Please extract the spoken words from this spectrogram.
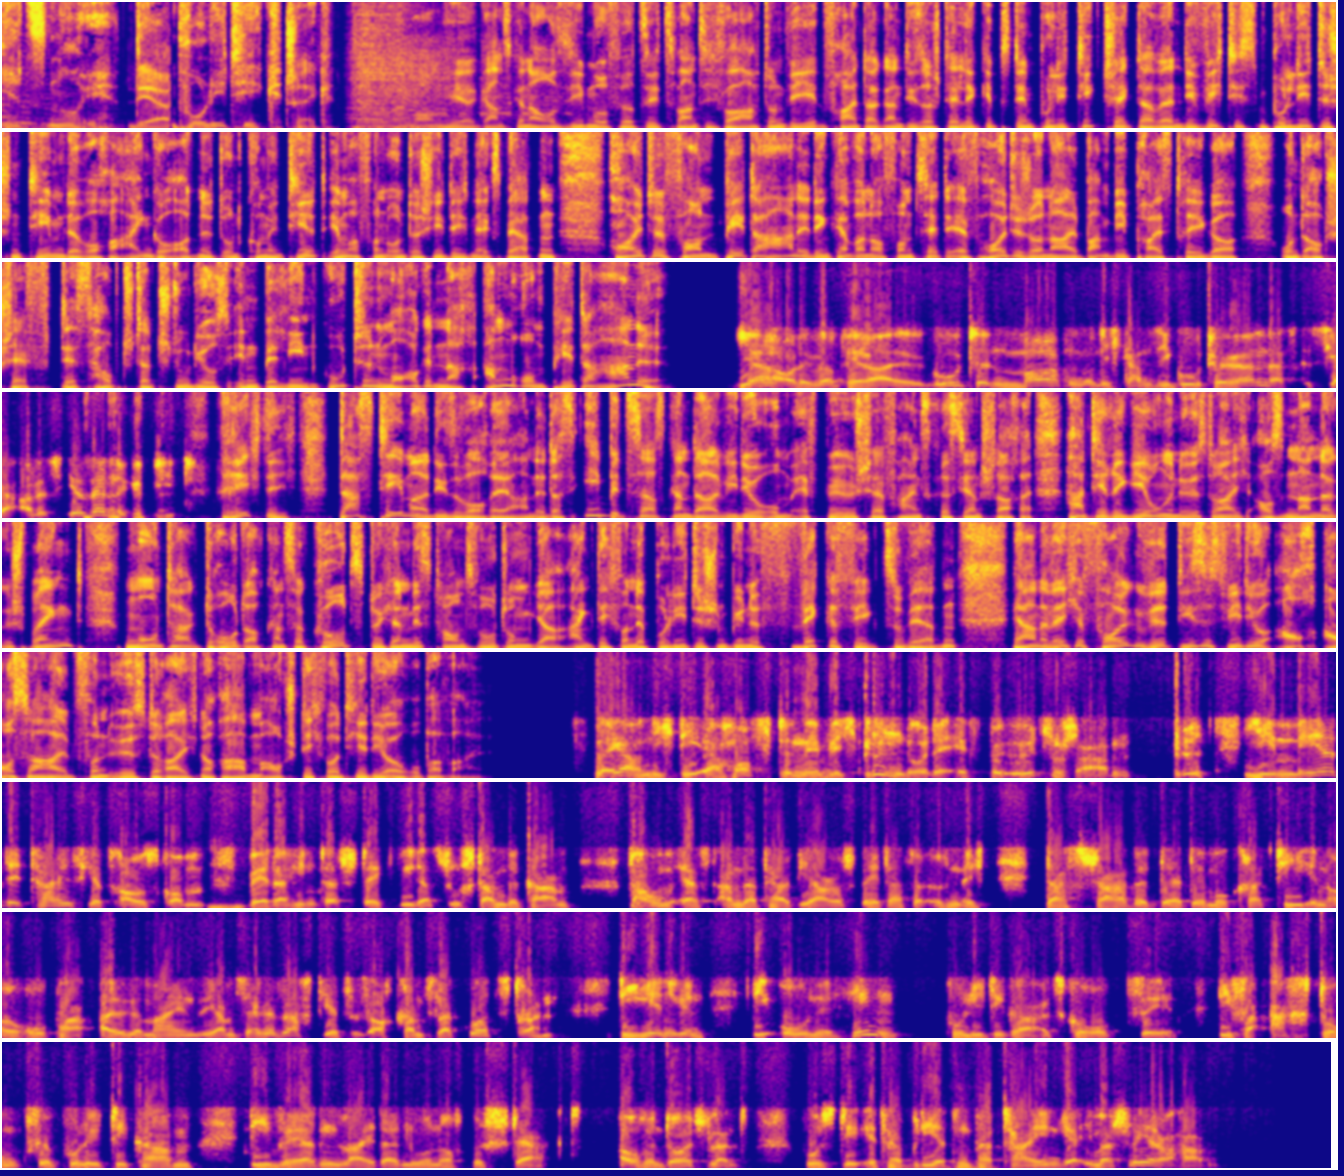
Jetzt neu, der Politikcheck. Morgen hier ganz genau 7.40 Uhr, 20 vor 8 und wie jeden Freitag an dieser Stelle gibt's den Politikcheck. Da werden die wichtigsten politischen Themen der Woche eingeordnet und kommentiert, immer von unterschiedlichen Experten. Heute von Peter Hane, den kennen wir noch vom ZDF Heute Journal, Bambi-Preisträger und auch Chef des Hauptstadtstudios in Berlin. Guten Morgen nach Amrum, Peter Hane. Ja, Oliver Peral, guten Morgen und ich kann Sie gut hören, das ist ja alles Ihr Sendegebiet. Richtig. Das Thema diese Woche, Jane, das Ibiza-Skandalvideo um FPÖ-Chef Heinz-Christian Strache hat die Regierung in Österreich auseinandergesprengt. Montag droht auch Kanzler Kurz durch ein Misstrauensvotum ja eigentlich von der politischen Bühne weggefegt zu werden. Jane, welche Folgen wird dieses Video auch außerhalb von Österreich noch haben? Auch Stichwort hier die Europawahl. Naja, nicht die erhoffte, nämlich nur der FPÖ zu schaden. Je mehr Details jetzt rauskommen, mhm. wer dahinter steckt, wie das zustande kam, warum erst anderthalb Jahre später veröffentlicht, das schadet der Demokratie in Europa allgemein. Sie haben es ja gesagt, jetzt ist auch Kanzler Kurz dran. Diejenigen, die ohnehin Politiker als korrupt sehen, die Verachtung für Politik haben, die werden leider nur noch bestärkt. Auch in Deutschland, wo es die etablierten Parteien ja immer schwerer haben.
